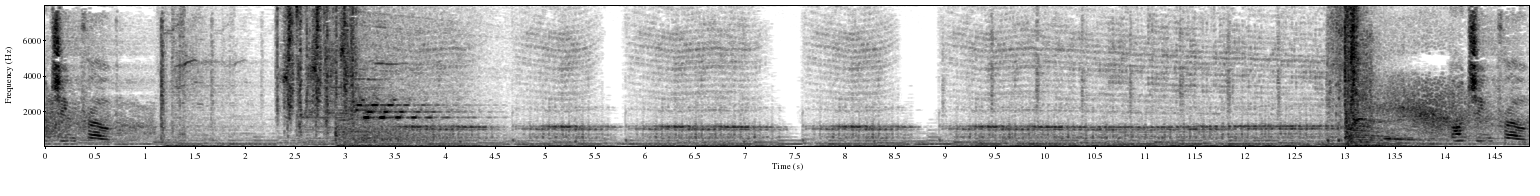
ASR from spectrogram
Launching probe. Launching probe.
